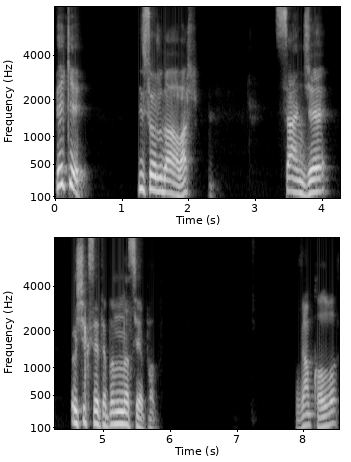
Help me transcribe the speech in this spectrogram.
Peki bir soru daha var. Sence ışık setup'ını nasıl yapalım? Hocam kol var.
